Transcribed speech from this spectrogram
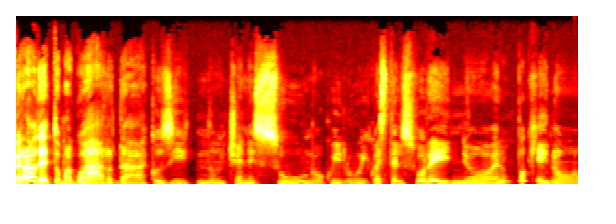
Però ho detto, ma guarda, così non c'è nessuno, qui lui, questo è il suo regno. Era un pochino,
